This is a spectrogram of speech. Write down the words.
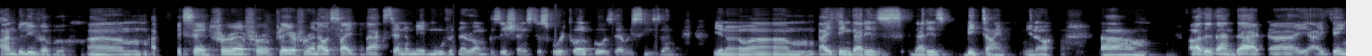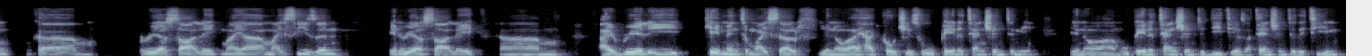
unbelievable. Um, I said for a, for a player for an outside back center mid moving around positions to score 12 goals every season, you know, um, I think that is that is big time. You know, um, other than that, I I think um, Real Salt Lake, my uh, my season in Real Salt Lake, um, I really came into myself. You know, I had coaches who paid attention to me you know, um, who paid attention to details, attention to the team,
